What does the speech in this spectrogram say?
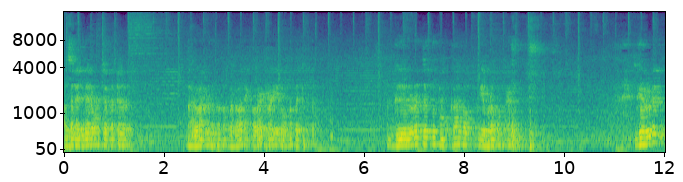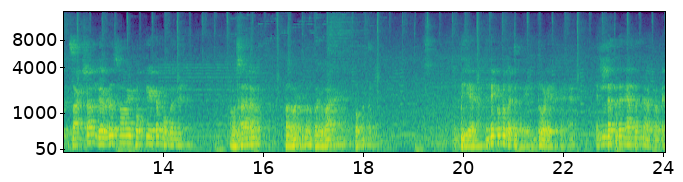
അവസാനം എല്ലാവരും കൂടെ ചെന്നിട്ട് ഭഗവാനോട് പറഞ്ഞു ഭഗവാനെ കുറേ ട്രൈ ചെയ്ത്. ഒന്നും പറ്റുന്നില്ല. ഗരുഡൻ ചെന്ന് പൊക്കാൻ നോക്കും എവിടെ പൊക്കാൻ ഗരുഡൻ സാക്ഷാൽ ഗരുഡ സ്വാമി പൊക്കിയിട്ടും പൊങ്ങുന്നില്ല അവസാനം ഭഗവാനോട് ഭഗവാനെ പൊങ്ങുന്നില്ല എന്ത് ചെയ്യാനാ? നിന്നെ കൊണ്ട് പറ്റുന്നില്ല. എന്ത് പടയില്ലേ എല്ലാത്തിനും ഞാൻ തന്നെ വേണം അല്ലേ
